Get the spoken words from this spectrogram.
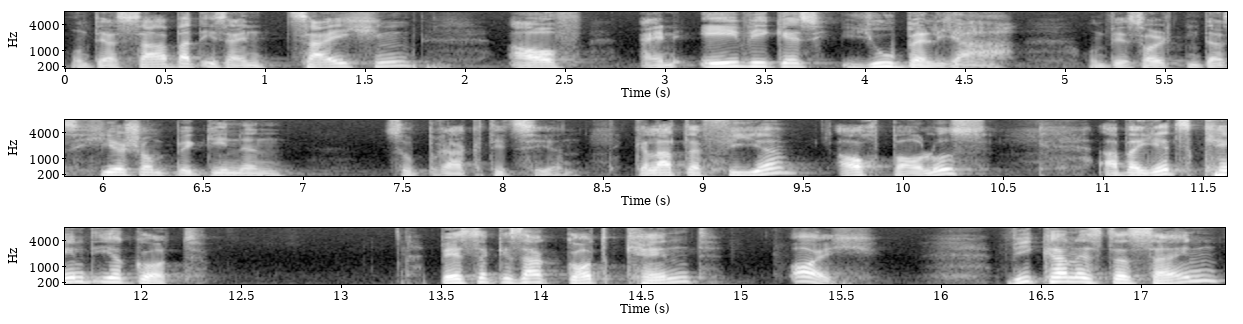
Und der Sabbat ist ein Zeichen auf ein ewiges Jubeljahr. Und wir sollten das hier schon beginnen zu praktizieren. Galater 4, auch Paulus. Aber jetzt kennt ihr Gott. Besser gesagt, Gott kennt euch. Wie kann es das sein,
